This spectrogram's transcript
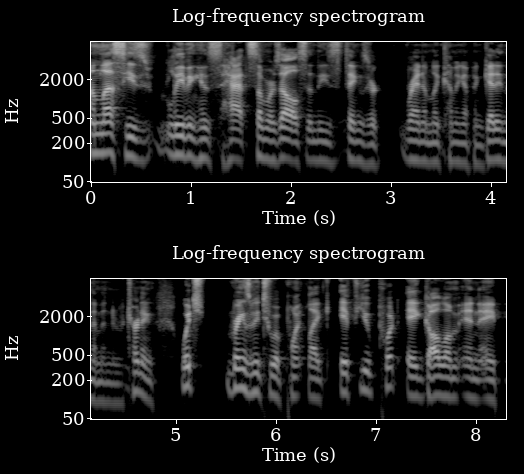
unless he's leaving his hat somewhere else and these things are randomly coming up and getting them and returning. Which brings me to a point like if you put a golem in a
